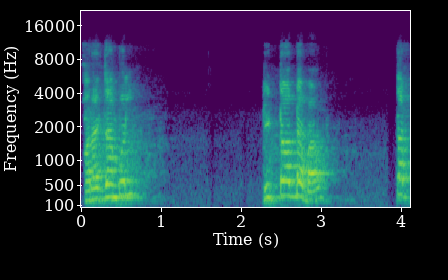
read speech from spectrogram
For example, he talked about the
